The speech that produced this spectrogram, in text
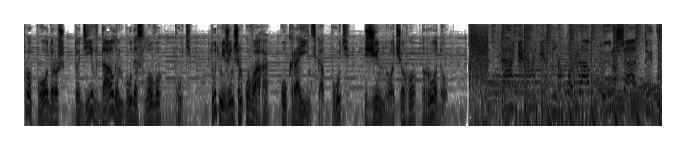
про подорож, тоді вдалим буде слово путь. Тут, між іншим, увага, українська путь жіночого роду. Так, так, нам пора вирушати у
